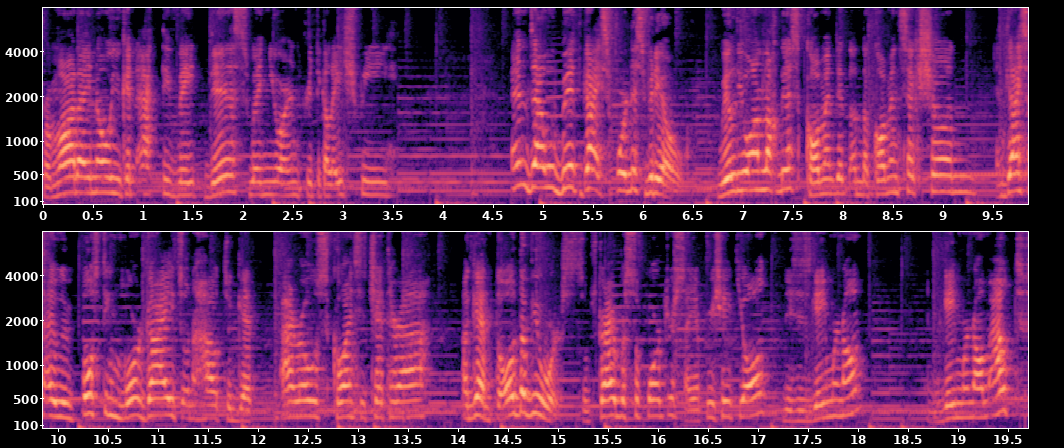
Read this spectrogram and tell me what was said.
From what I know, you can activate this when you are in critical HP. And that will be it, guys, for this video. Will you unlock this? Comment it on the comment section. And guys, I will be posting more guides on how to get arrows, coins, etc. Again, to all the viewers, subscribers, supporters, I appreciate you all. This is Gamer Nom, and Gamer Nom out.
